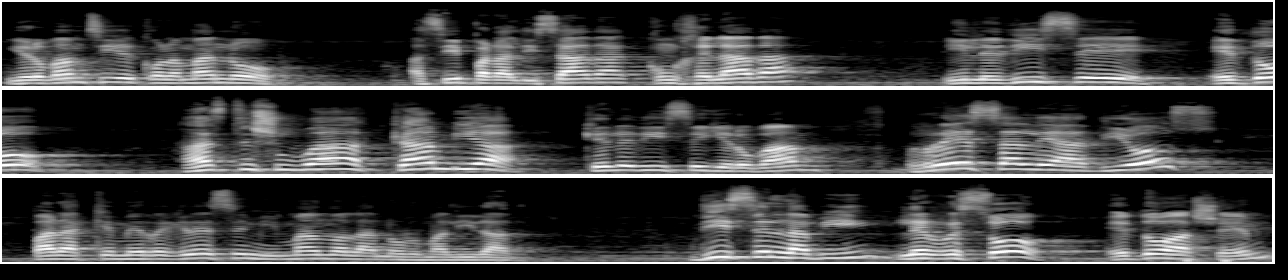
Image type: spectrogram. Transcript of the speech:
Yerobam sigue con la mano así paralizada, congelada, y le dice, Edo, hazte shubá, cambia. ¿Qué le dice Yerobam? Rézale a Dios para que me regrese mi mano a la normalidad. Dice el le rezó Edo Hashem,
